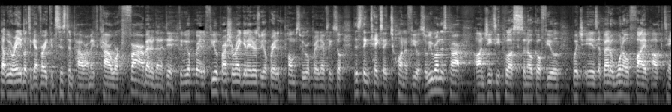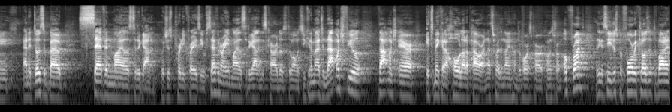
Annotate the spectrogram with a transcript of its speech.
that we were able to get very consistent power and make the car work far better than it did. I think We upgraded fuel pressure regulators, we upgraded the pumps, we upgraded everything. So this thing takes a ton of fuel. So we run this car on GT Plus Sunoco fuel, which is about a 105 octane, and it does about seven miles to the gallon, which is pretty crazy. Seven or eight miles to the gallon this car does at the moment. So you can imagine that much fuel, that much air, it's making a whole lot of power, and that's where the 900 horsepower comes from. Up front, as you can see just before we close up the bonnet,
